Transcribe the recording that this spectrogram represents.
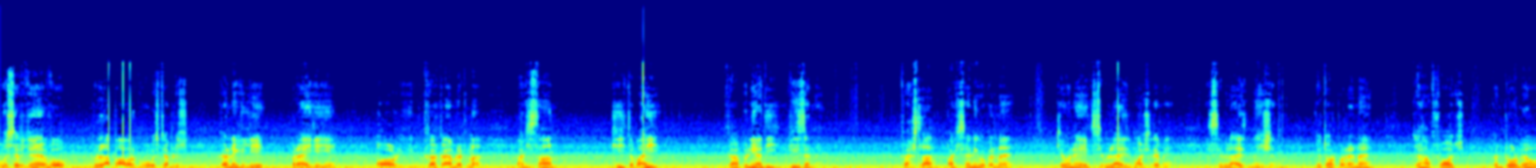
وہ صرف جو ہیں، وہ ملا پاور کو اسٹیبلش کرنے کے لیے بنائی گئی ہیں۔ اور ان کا قائم رکھنا پاکستان کی تباہی کا بنیادی ریزن ہے۔ فیصلہ پاکستانی کو کرنا ہے کہ انہیں ایک سویلائز معاشرے میں، ایک سویلائز نیشن کے طور پر رہنا ہے، جہاں فوج کنٹرول میں ہو،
